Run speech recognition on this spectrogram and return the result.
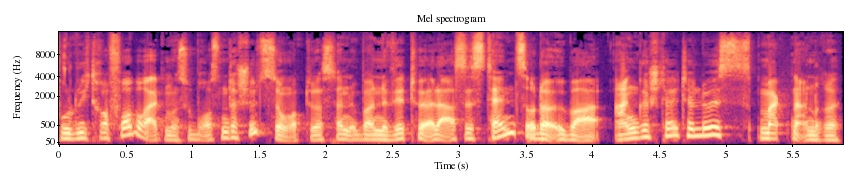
wo du dich darauf vorbereiten musst. Du brauchst Unterstützung. Ob du das dann über eine virtuelle Assistenz oder über Angestellte löst, mag eine andere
